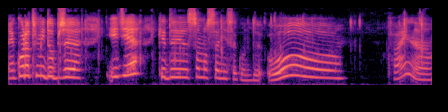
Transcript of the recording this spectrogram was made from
Akurat mi dobrze idzie, kiedy są ostatnie sekundy. O, fajne.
